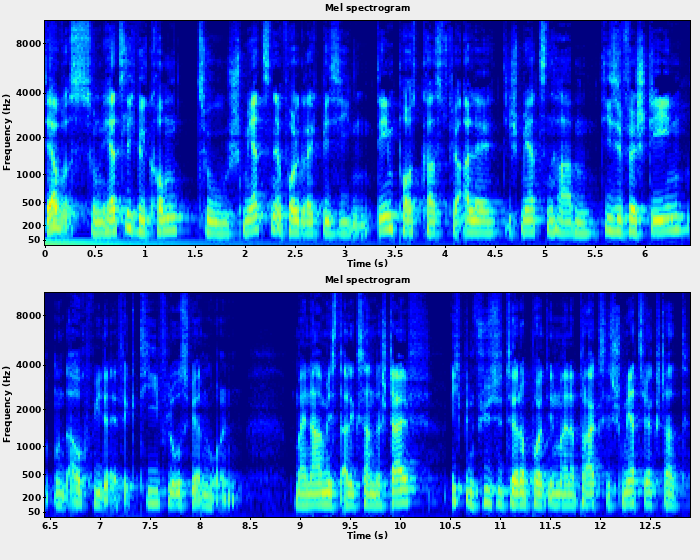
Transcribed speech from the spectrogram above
Servus und herzlich willkommen zu Schmerzen erfolgreich besiegen, dem Podcast für alle, die Schmerzen haben, diese verstehen und auch wieder effektiv loswerden wollen. Mein Name ist Alexander Steif, ich bin Physiotherapeut in meiner Praxis Schmerzwerkstatt.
